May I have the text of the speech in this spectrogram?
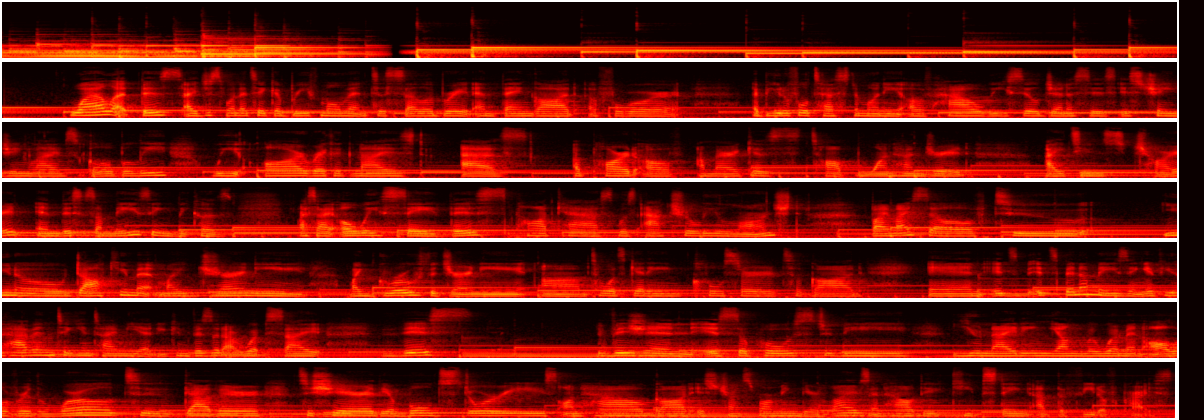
While at this, I just want to take a brief moment to celebrate and thank God for a beautiful testimony of how We Seal Genesis is changing lives globally. We are recognized as a part of America's top 100 iTunes chart. And this is amazing because, as I always say, this podcast was actually launched by myself to, you know, document my journey, my growth journey um, towards getting closer to God and it's it's been amazing. If you haven't taken time yet, you can visit our website. This vision is supposed to be uniting young women all over the world to gather to share their bold stories on how God is transforming their lives and how they keep staying at the feet of Christ.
